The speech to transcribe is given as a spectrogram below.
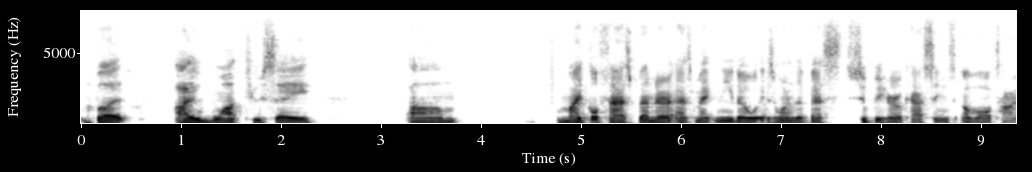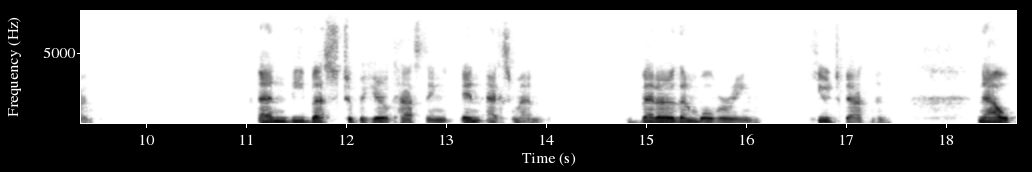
but I want to say, um, Michael Fassbender as Magneto is one of the best superhero castings of all time and the best superhero casting in X Men, better than Wolverine, Hugh Jackman. Now,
